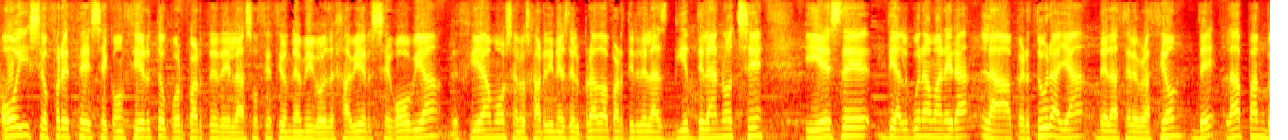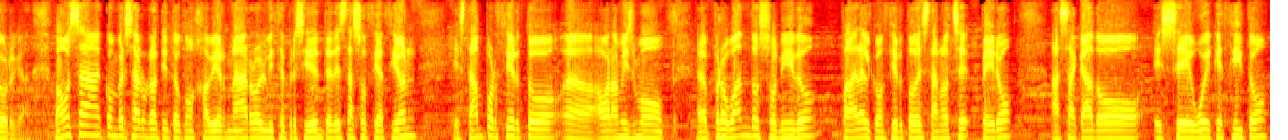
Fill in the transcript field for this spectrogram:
Hoy se ofrece ese concierto por parte de la Asociación de Amigos de Javier Segovia, decíamos, en los Jardines del Prado a partir de las 10 de la noche y es de, de alguna manera la apertura ya de la celebración de la Pandorga. Vamos a conversar un ratito con Javier Narro, el vicepresidente de esta asociación. Están, por cierto, eh, ahora mismo eh, probando sonido para el concierto de esta noche, pero ha sacado ese huequecito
